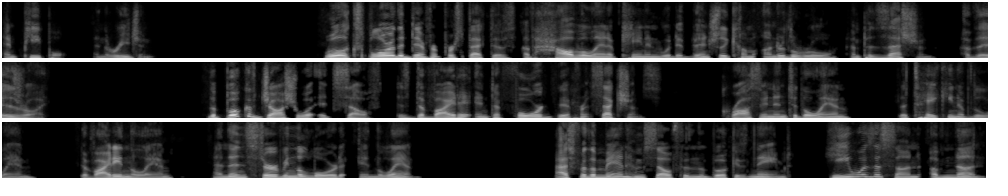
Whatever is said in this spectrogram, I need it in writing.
and people in the region. We'll explore the different perspectives of how the land of Canaan would eventually come under the rule and possession of the Israelites. The book of Joshua itself is divided into four different sections crossing into the land, the taking of the land, dividing the land, and then serving the Lord in the land. As for the man himself whom the book is named, he was a son of Nun.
